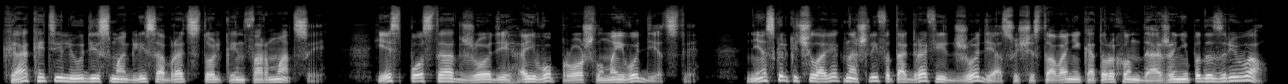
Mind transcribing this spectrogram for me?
Как эти люди смогли собрать столько информации? Есть посты о Джоди, о его прошлом, о его детстве. Несколько человек нашли фотографии Джоди, о существовании которых он даже не подозревал.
